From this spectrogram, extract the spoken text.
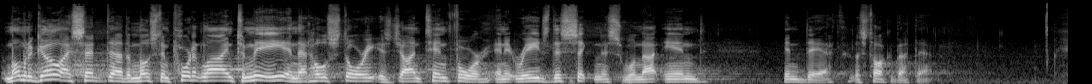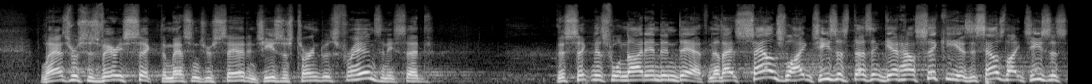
A moment ago, I said uh, the most important line to me in that whole story is John 10 4, and it reads, This sickness will not end in death. Let's talk about that. Lazarus is very sick, the messenger said, and Jesus turned to his friends and he said, this sickness will not end in death. Now, that sounds like Jesus doesn't get how sick he is. It sounds like Jesus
